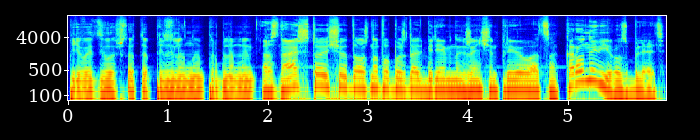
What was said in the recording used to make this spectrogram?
приводилась, что это определенная проблема. А знаешь, что еще должно побуждать беременных женщин прививаться? Коронавирус, блядь.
